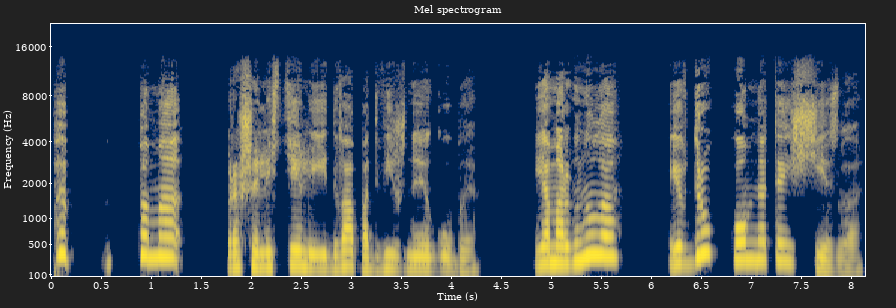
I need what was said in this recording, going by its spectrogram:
П «Пома...» — прошелестели едва подвижные губы. Я моргнула, и вдруг комната исчезла.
